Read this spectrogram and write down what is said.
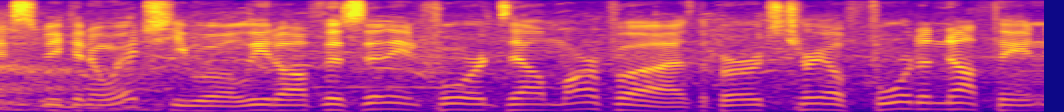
And speaking of which, he will lead off this inning for Delmarva as the Birds trail four to nothing.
